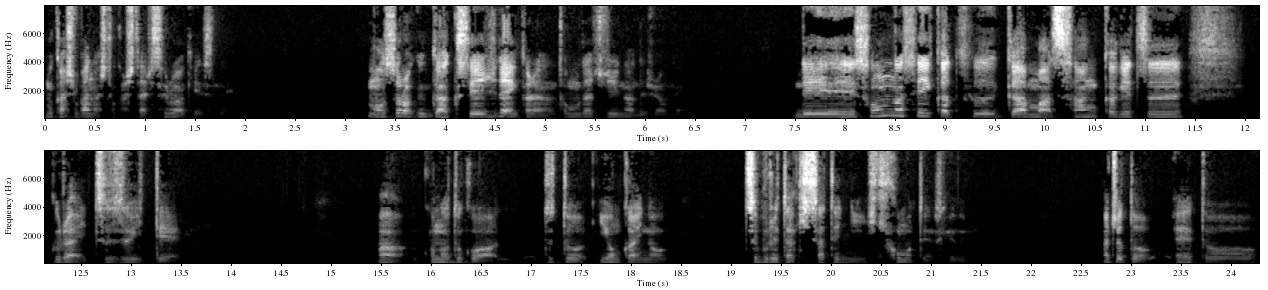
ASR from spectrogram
昔話とかしたりするわけですね。もうおそらく学生時代からの友達なんでしょうね。で、そんな生活がまあ3ヶ月ぐらい続いて、まあこの男はずっと4階の潰れた喫茶店に引きこもってるんですけど、まあ、ちょっと、えっ、ー、と、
